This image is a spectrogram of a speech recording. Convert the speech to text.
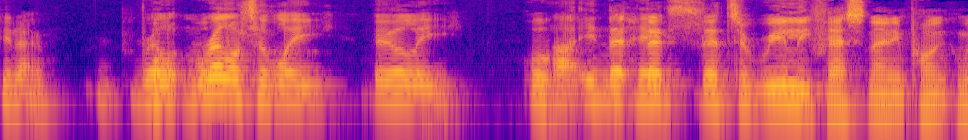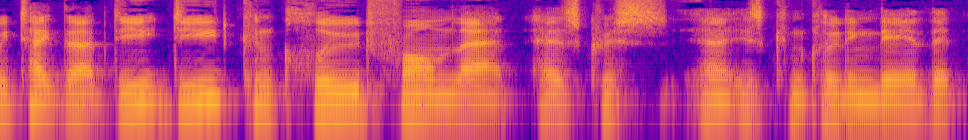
you know, rel- well, well, relatively early well, uh, in that, the piece. That, that's a really fascinating point. Can we take that up? Do you do you conclude from that, as Chris uh, is concluding there, that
